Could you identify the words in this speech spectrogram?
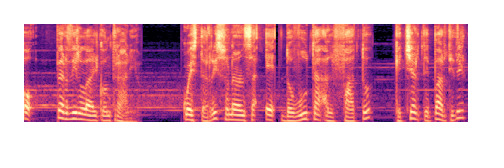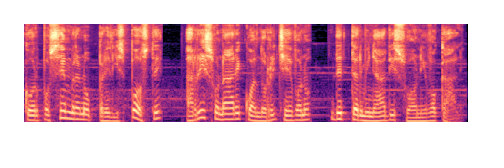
O, per dirla al contrario, questa risonanza è dovuta al fatto che certe parti del corpo sembrano predisposte a risuonare quando ricevono determinati suoni vocali.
